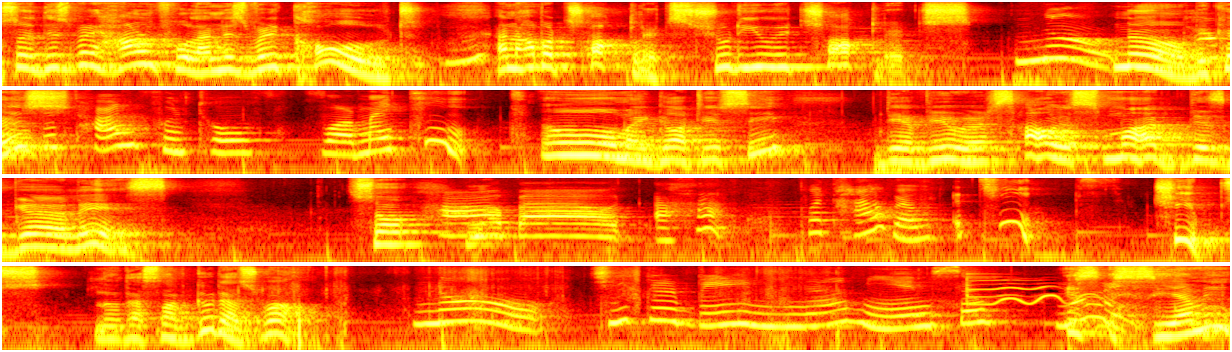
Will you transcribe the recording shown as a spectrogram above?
So this is very harmful and it's very cold. And how about chocolates? Should you eat chocolates? No. No, because- it's harmful to, for my teeth. Oh my god, you see? Dear viewers, how smart this girl is. So, How about uh-huh. But how about a chips? chips. No, that's not good as well. Are very yummy and so nice. it's yummy.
